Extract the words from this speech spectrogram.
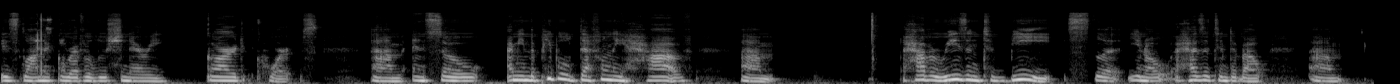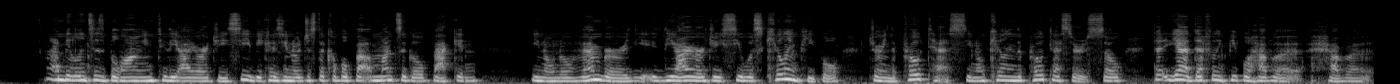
Islamic Revolutionary Guard Corps. Um, and so, I mean, the people definitely have um, have a reason to be, you know, hesitant about um, ambulances belonging to the IRGC because, you know, just a couple months ago, back in you know, November, the, the IRGC was killing people during the protests, you know, killing the protesters. So that, yeah, definitely people have a, have a,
